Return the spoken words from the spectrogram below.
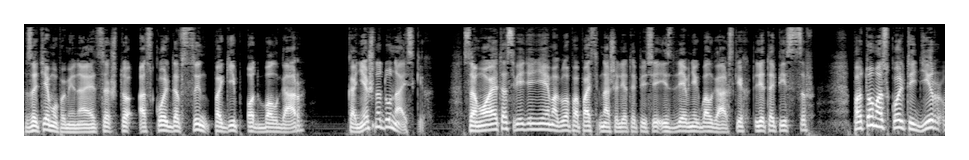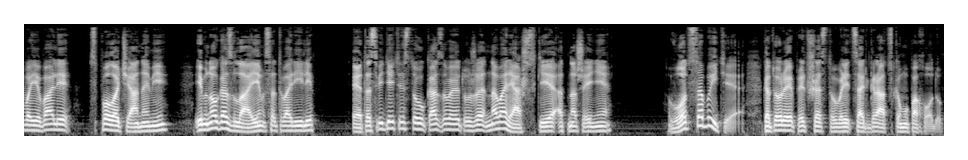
Затем упоминается, что Аскольдов сын погиб от болгар, конечно, дунайских. Само это сведение могло попасть в наши летописи из древних болгарских летописцев. Потом Аскольд и Дир воевали с полочанами и много зла им сотворили. Это свидетельство указывает уже на варяжские отношения. Вот события, которые предшествовали царьградскому походу.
